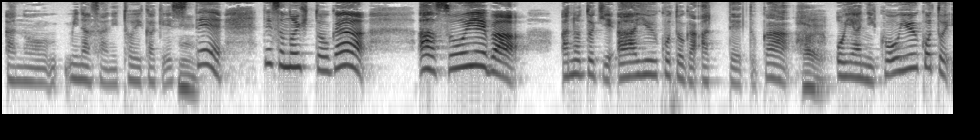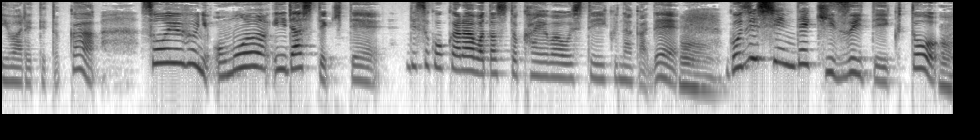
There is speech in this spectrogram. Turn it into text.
あの、皆さんに問いかけして、で、その人が、あ、そういえば、あの時、ああいうことがあってとか、はい。親にこういうこと言われてとか、そういうふうに思い出してきて、で、そこから私と会話をしていく中で、うん。ご自身で気づいていくと、うん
